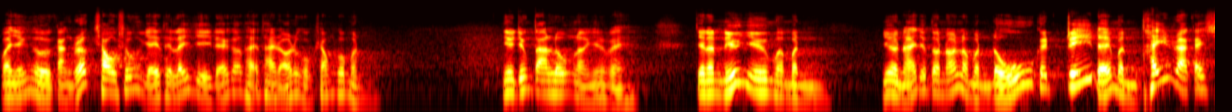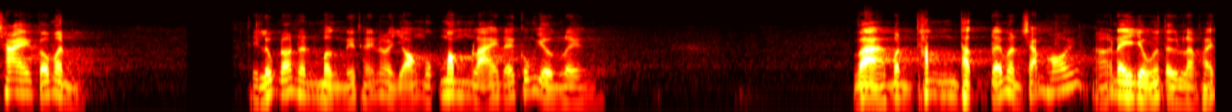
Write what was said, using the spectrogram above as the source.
và những người càng rớt sâu xuống vậy thì lấy gì để có thể thay đổi được cuộc sống của mình? Như chúng ta luôn là như vậy. Cho nên nếu như mà mình, như hồi nãy chúng tôi nói là mình đủ cái trí để mình thấy ra cái sai của mình, thì lúc đó nên mừng để thấy nó là dọn một mâm lại để cúng dường liền và mình thành thật để mình sám hối. Ở đây dùng cái từ là phải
